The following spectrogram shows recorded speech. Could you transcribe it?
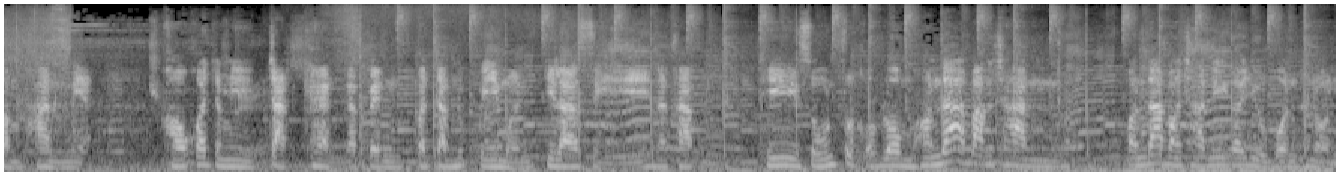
สัมพันธ์เนี่ยเขาก็จะมีจัดแข่งกันเป็นประจำทุกปีเหมือนกีฬาสีนะครับที่ศูนย์ฝึกอบรม Honda บางชัน Honda บางชันนี่ก็อยู่บนถนน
